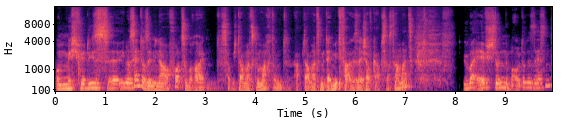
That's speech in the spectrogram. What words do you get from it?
um mich für dieses äh, Innocento-Seminar auch vorzubereiten. Das habe ich damals gemacht und habe damals mit der Mitfahrgesellschaft, gab es das damals, über elf Stunden im Auto gesessen,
